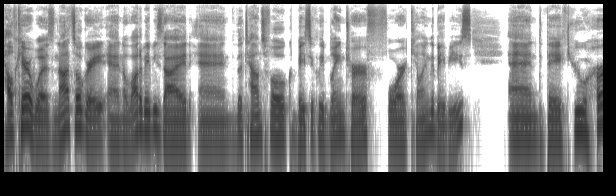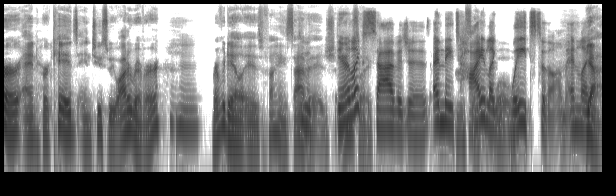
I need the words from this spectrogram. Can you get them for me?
healthcare was not so great, and a lot of babies died. And the townsfolk basically blamed her for killing the babies. and they threw her and her kids into Sweetwater River. Mm-hmm. Riverdale is fucking savage. Dude, they're like, like, savages, and they tied like, like weights to them, and like yeah,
